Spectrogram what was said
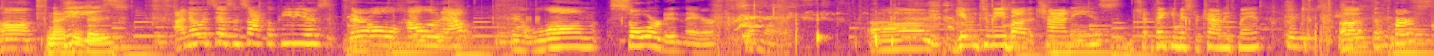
Um, 1930s. These, I know it says encyclopedias. They're all hollowed out. There's a long sword in there somewhere. Um, given to me by the Chinese. Ch- thank you, Mr. Chinese man. Uh, the first,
